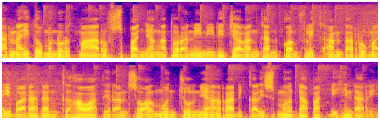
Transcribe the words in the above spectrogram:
Karena itu menurut Ma'ruf sepanjang aturan ini dijalankan konflik antar rumah ibadah dan kekhawatiran soal munculnya radikalisme dapat dihindari.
